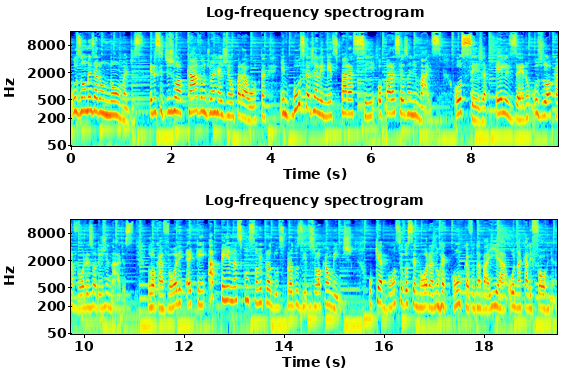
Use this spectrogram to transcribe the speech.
os homens eram nômades. Eles se deslocavam de uma região para outra em busca de alimentos para si ou para seus animais ou seja, eles eram os locavores originários. Locavore é quem apenas consome produtos produzidos localmente, o que é bom se você mora no recôncavo da Bahia ou na Califórnia.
